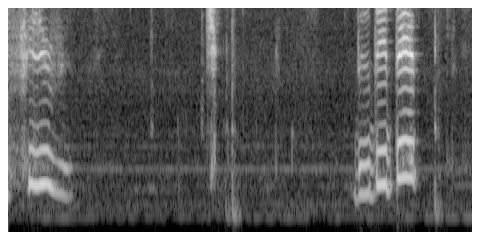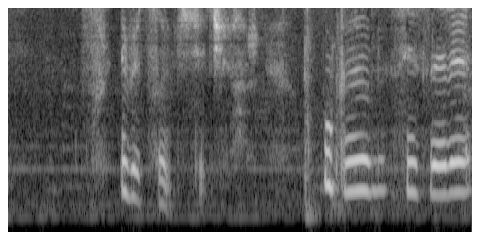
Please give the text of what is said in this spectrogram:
film. Çık. Dı dı dı. Evet sayın seyirciler. Bugün sizlere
